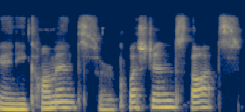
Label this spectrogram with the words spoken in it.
Any comments or questions, thoughts?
